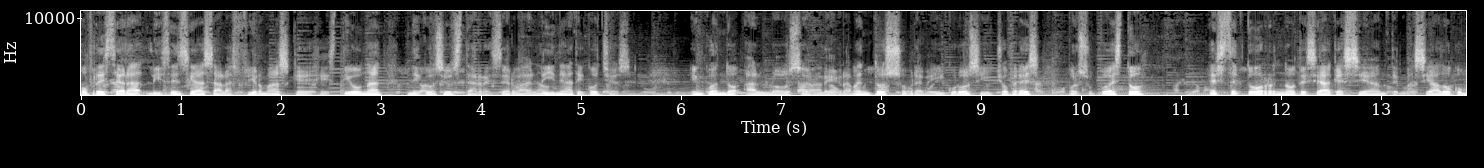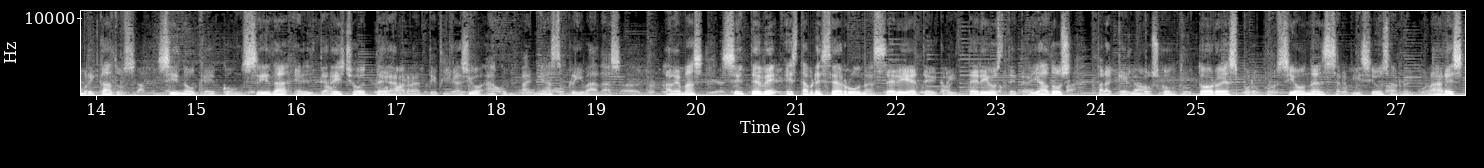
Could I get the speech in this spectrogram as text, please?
ofrecerá licencias a las firmas que gestionan negocios de reserva en línea de coches. En cuanto a los reglamentos sobre vehículos y choferes, por supuesto, el sector no desea que sean demasiado complicados, sino que conceda el derecho de ratificación a compañías privadas. Además, se debe establecer una serie de criterios detallados para que los conductores proporcionen servicios regulares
